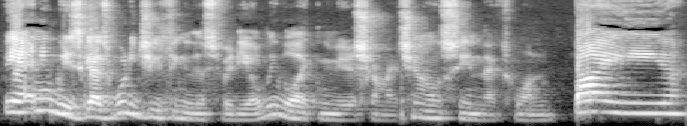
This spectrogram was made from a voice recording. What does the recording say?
But yeah, anyways, guys, what did you think of this video? Leave a like and subscribe my channel. See you in the next one. Bye!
